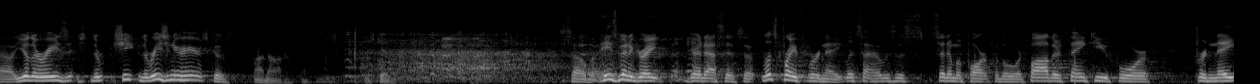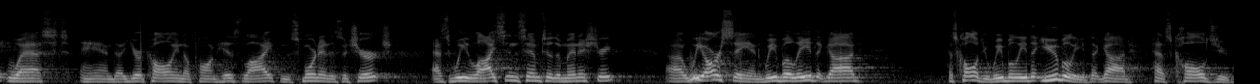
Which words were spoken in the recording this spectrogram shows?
Uh, you're the reason. The, she, the reason you're here is because my daughter. Just, just, kidding. So, but he's been a great, great asset. So let's pray for Nate. Let's uh, let's just set him apart for the Lord. Father, thank you for for Nate West and uh, your calling upon his life. And this morning, as a church, as we license him to the ministry, uh, we are saying we believe that God has called you. We believe that you believe that God has called you.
